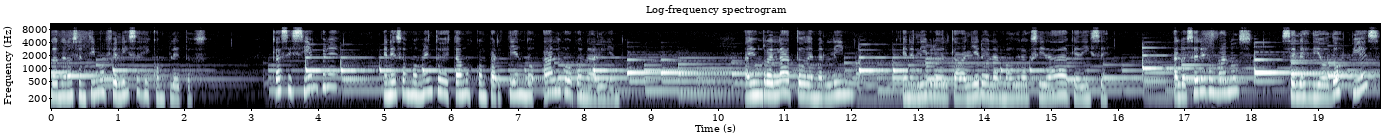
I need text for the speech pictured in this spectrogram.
donde nos sentimos felices y completos. Casi siempre en esos momentos estamos compartiendo algo con alguien. Hay un relato de Merlín en el libro del Caballero de la Armadura Oxidada que dice, a los seres humanos se les dio dos pies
